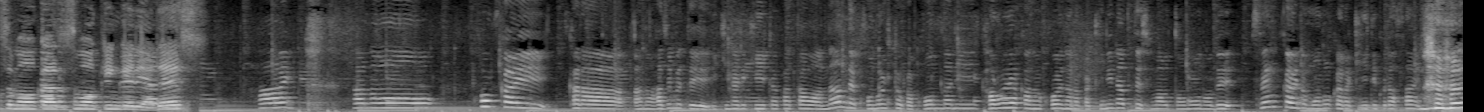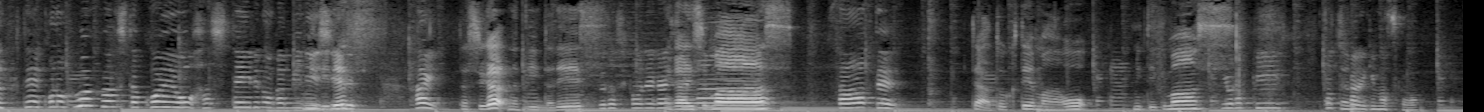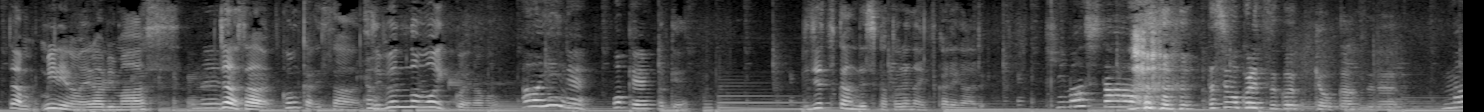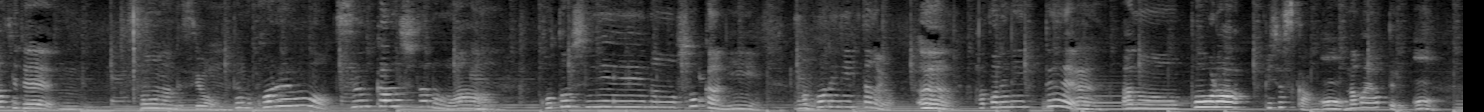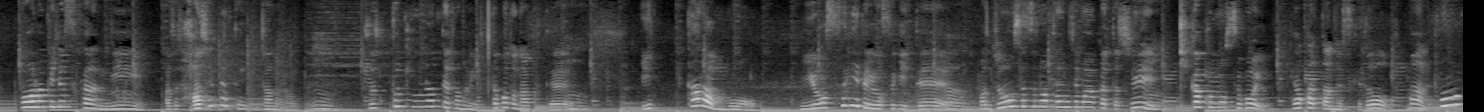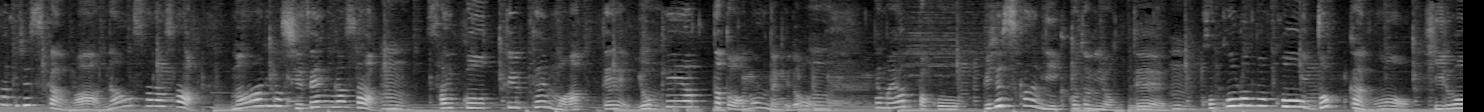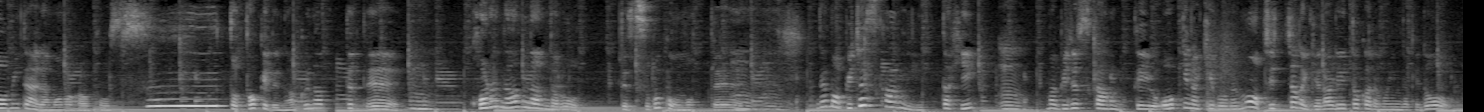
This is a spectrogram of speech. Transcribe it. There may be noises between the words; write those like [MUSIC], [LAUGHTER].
ンスモーカーズスモーキングエリアです。はい、あのー今回からあの初めていきなり聞いた方はなんでこの人がこんなに軽やかな声なのか気になってしまうと思うので前回のものから聞いてください。[LAUGHS] でこのふわふわした声を発しているのがミリーでです。す。はい。私がナティータです。よろしくお願いします。さて。じゃあトークテーマを見ていきます。ヨロピー。どっちからいきますか、じゃあミリの選びます。ね。じゃあさ今回さ自分のもう一個選ぼう。あいいね。オッケ OK 美術館でしか撮れない疲れがある。ー来ました。[LAUGHS] 私もこれすごい共感する、マジで。そうなんですよ、うん。でもこれを痛感したのは、今年の初夏に箱根に行ったのよ、うん。箱根に行って、あのポーラ美術館、うん。名前合ってる？うんポーラ美術館に私初めて行ったのよ。うん。ずっと気になってたのに行ったことなくて、うん。行ったらもう良すぎて良すぎて、うん。まあ、常設の展示も良かったし、うん。企画もすごい良かったんですけど、まあ、ポーラ美術館はなおさらさ周りの自然がさ最高っていう点もあって余計あったとは思うんだけど、でもやっぱこう美術館に行くことによって、心のこうどっかの疲労みたいなものがこうスーッと溶けてなくなっててこれ何なんだろうってすごく思って、でも美術館に行った日、まあ、美術館っていう大きな規模でもちっちゃなギャラリーとかでもいいんだけど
